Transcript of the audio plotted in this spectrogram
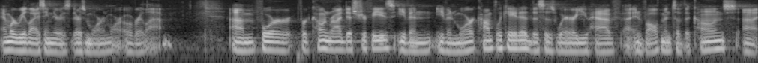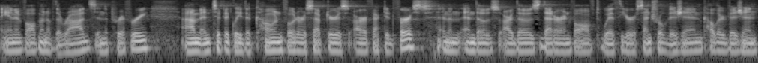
and we're realizing there's there's more and more overlap. Um, for for cone rod dystrophies, even even more complicated. This is where you have uh, involvement of the cones uh, and involvement of the rods in the periphery, um, and typically the cone photoreceptors are affected first, and then, and those are those that are involved with your central vision, color vision,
